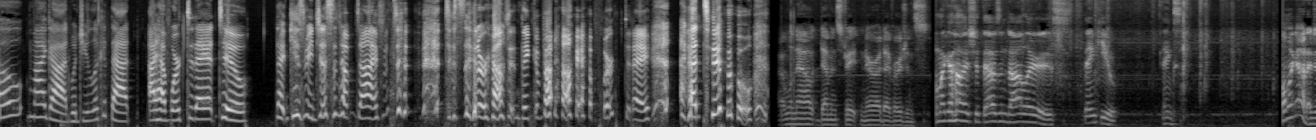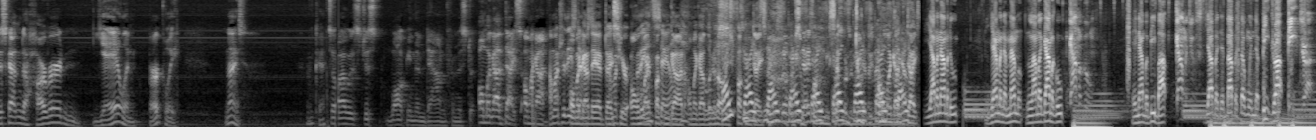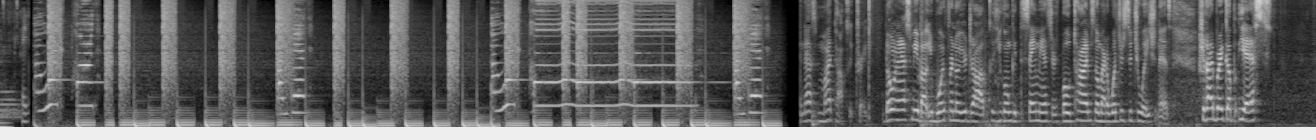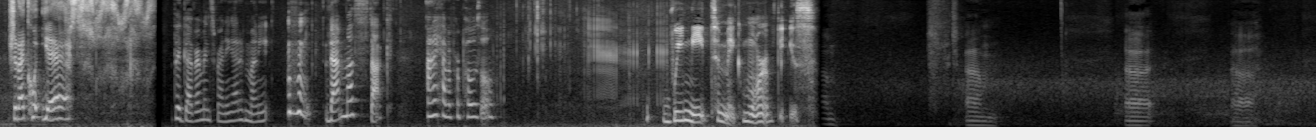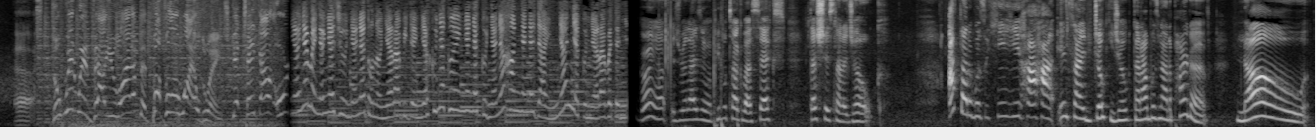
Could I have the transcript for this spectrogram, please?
Oh my god, would you look at that? I have work today at 2. That gives me just enough time to, to sit around and think about how I have work today at 2. I will now demonstrate neurodivergence. Oh my gosh, a thousand dollars. Thank you. Thanks. Oh my god, I just got into Harvard and Yale and Berkeley. Nice. Okay. So I was just walking them down from the store. Oh my god, dice. Oh my god. How much are these Oh my dice? god, they have dice here. Oh my fucking sale? god. Oh my god, look at all these fucking Dice, fucking dice, dice. dice, dice, dice, dice, dice, Oh my god, dice. dice. Yamma namma doo. Yamma namma lama gamma goo. Gamma goo. Hey namma bebop. Gamma juice. Yabba da babba da when the beat drop. Beat drop. Hey. That's my toxic trait. Don't ask me about your boyfriend or your job because you're going to get the same answers both times, no matter what your situation is. Should I break up? Yes. Should I quit? Yes. The government's running out of money. that must suck. I have a proposal. We need to make more of these. Um. Uh. Uh. The win-win value lineup at Buffalo Wild Wings. Get takeout or にゃにゃめにゃにゃじゅうにゃにゃとのにゃらびでにゃくにゃくいにゃにゃくにゃにゃはんにゃにゃじゃいにゃにゃくにゃらべてに Growing up is realizing when people talk about sex, that shit's not a joke. I thought it was a hee hee ha ha inside jokey joke that I was not a part of. No.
